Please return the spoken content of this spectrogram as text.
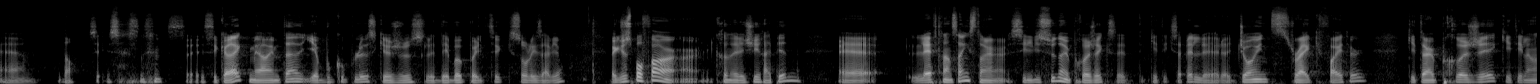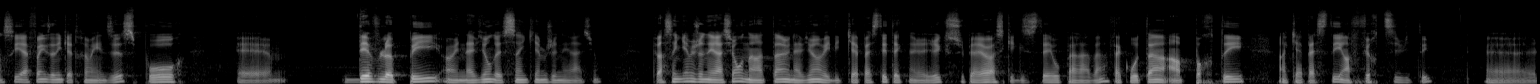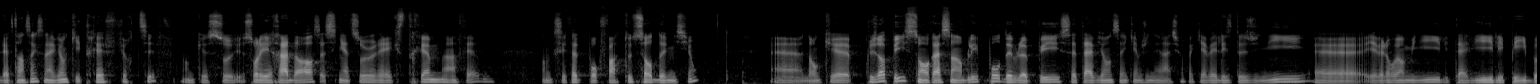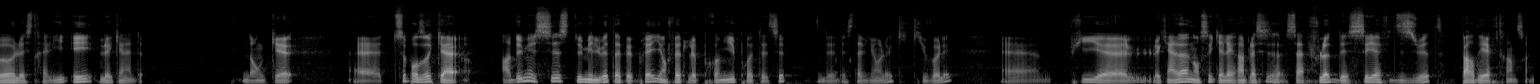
Euh, bon, c'est- correct, mais en même temps, il y a beaucoup plus que juste le débat politique sur les avions. Fait que juste pour faire un- un- une chronologie rapide, euh, le F-35, c'est l'issue d'un projet qui, qui s'appelle le, le Joint Strike Fighter, qui est un projet qui a été lancé à la fin des années 90 pour euh, développer un avion de cinquième génération. Par cinquième génération, on entend un avion avec des capacités technologiques supérieures à ce qui existait auparavant. Fait qu'autant en portée, en capacité, en furtivité. Euh, le F-35, c'est un avion qui est très furtif. Donc, sur, sur les radars, sa signature est extrêmement faible. Donc, c'est fait pour faire toutes sortes de missions. Euh, donc, euh, plusieurs pays se sont rassemblés pour développer cet avion de cinquième génération. Qu'il y avait les États-Unis, euh, il y avait le Royaume-Uni, l'Italie, les Pays-Bas, l'Australie et le Canada. Donc, euh, euh, tout ça pour dire qu'en 2006-2008 à peu près, ils ont fait le premier prototype de, cet avion-là qui volait. Euh, puis euh, le Canada a annoncé qu'il allait remplacer sa, sa flotte de CF-18 par des F-35.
